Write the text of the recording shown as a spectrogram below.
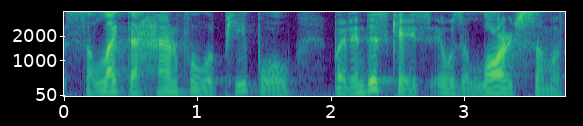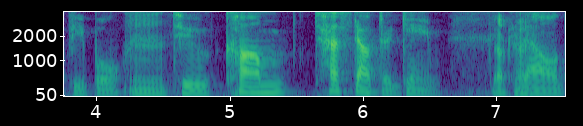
select a handful of people, but in this case it was a large sum of people to come test out their game. Okay. Now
